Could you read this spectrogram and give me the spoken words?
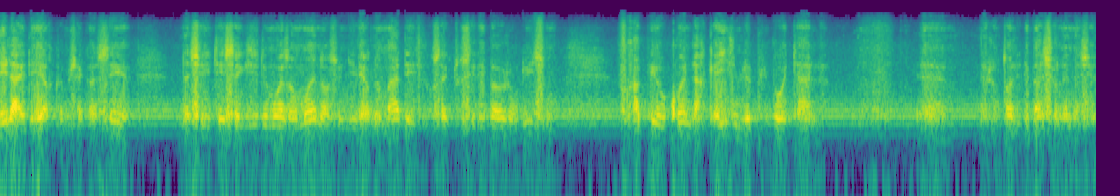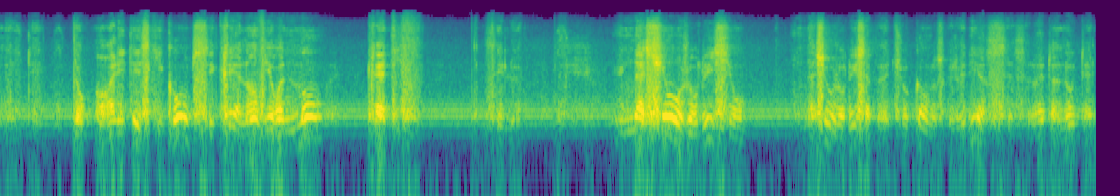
nés là. Et d'ailleurs, comme chacun sait, nationalité, ça existe de moins en moins dans un univers nomade, et c'est pour ça que tous ces débats aujourd'hui sont frappés au coin de l'archaïsme le plus brutal. J'entends les débats sur la nationalité. Donc en réalité, ce qui compte, c'est créer un environnement créatif. C'est le... Une nation aujourd'hui, si on... Une nation aujourd'hui, ça peut être choquant de ce que je veux dire, ça doit être un hôtel.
